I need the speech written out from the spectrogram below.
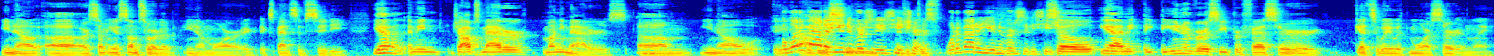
you know, uh, or some you know, some sort of you know more expensive city. Yeah, I mean, jobs matter, money matters. Um, you know, Mm-hmm. but what about a university teacher what about a university teacher so yeah, I mean, a, a university professor gets away with more certainly,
